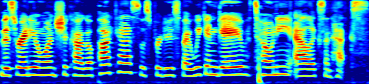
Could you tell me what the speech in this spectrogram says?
This Radio One Chicago podcast was produced by Weekend Gabe, Tony, Alex, and Hex.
